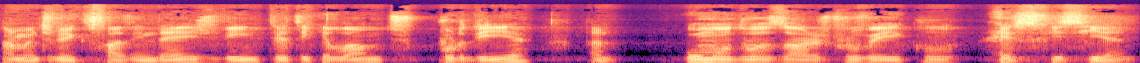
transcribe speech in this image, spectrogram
Normalmente os veículos fazem 10, 20, 30 km por dia, portanto, uma ou duas horas por veículo é suficiente.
